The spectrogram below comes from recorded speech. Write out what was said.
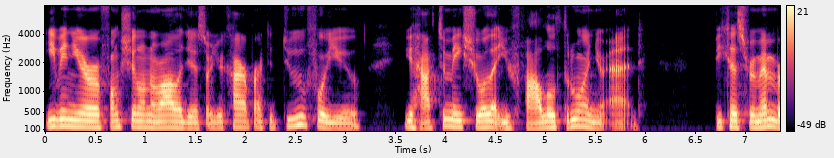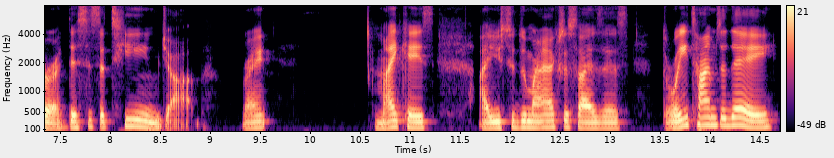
even your functional neurologist or your chiropractor do for you, you have to make sure that you follow through on your end. because remember, this is a team job, right? In my case, I used to do my exercises three times a day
